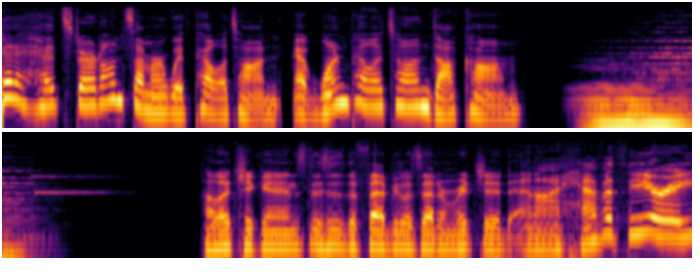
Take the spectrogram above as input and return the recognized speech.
Get a head start on summer with Peloton at onepeloton.com. Hello, chickens. This is the fabulous Adam Richard, and I have a theory.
